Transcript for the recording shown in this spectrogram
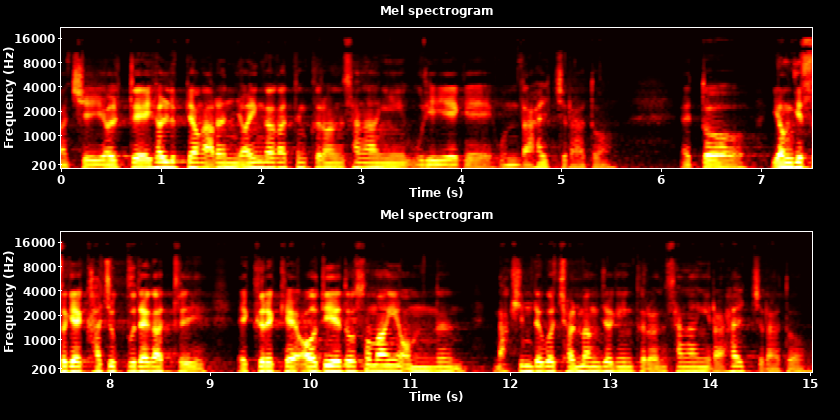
마치 열대 혈류병 앓은 여인과 같은 그런 상황이 우리에게 온다 할지라도 또 연기 속의 가죽 부대 같이 그렇게 어디에도 소망이 없는 낙심되고 절망적인 그런 상황이라 할지라도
